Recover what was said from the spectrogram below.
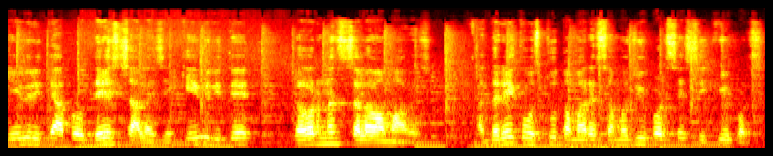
કેવી રીતે આપણો દેશ ચાલે છે, કેવી રીતે ગવર્નન્સ ચલાવવામાં આવે છે. આ દરેક વસ્તુ તમારે સમજવી પડશે, શીખવી પડશે.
